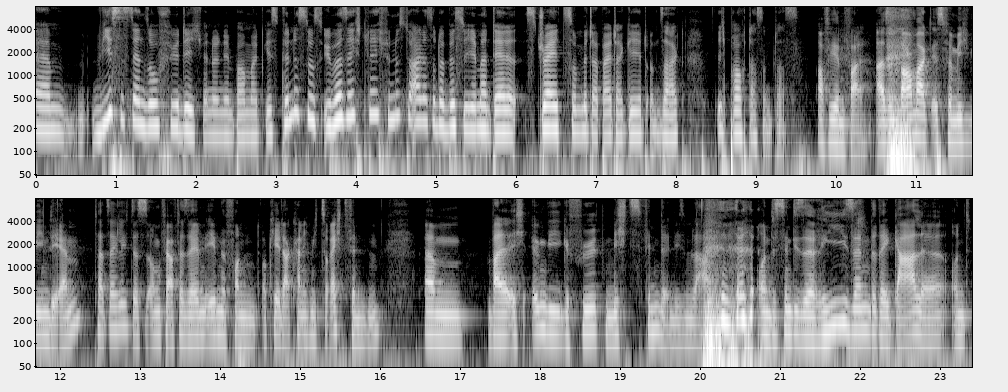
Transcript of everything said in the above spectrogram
Ähm, wie ist es denn so für dich, wenn du in den Baumarkt gehst? Findest du es übersichtlich? Findest du alles oder bist du jemand, der straight zum Mitarbeiter geht und sagt, ich brauche das und das? Auf jeden Fall. Also ein Baumarkt ist für mich wie ein DM tatsächlich. Das ist ungefähr auf derselben Ebene von, okay, da kann ich mich zurechtfinden. Ähm, weil ich irgendwie gefühlt nichts finde in diesem Laden. und es sind diese riesen Regale und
